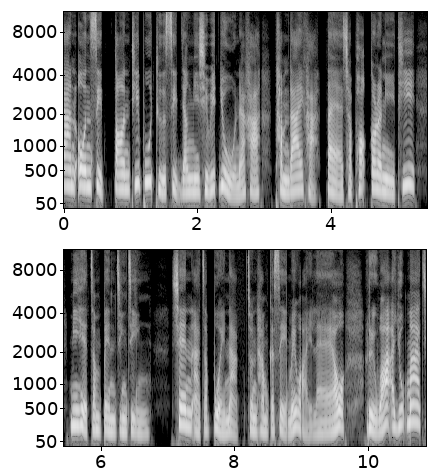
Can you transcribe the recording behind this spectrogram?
การโอนสิทธิ์ตอนที่ผู้ถือสิทธิ์ยังมีชีวิตอยู่นะคะทำได้ค่ะ แต่เฉพาะกรณีที่มีเหตุจำเป็นจริง ๆเช่น อาจจะป่วยหนักจนทำเกษตรไม่ไหวแล้ว หรือว่าอายุมากจ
